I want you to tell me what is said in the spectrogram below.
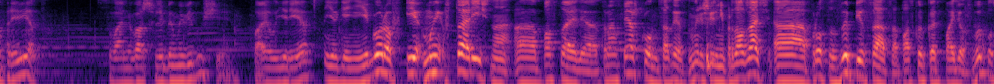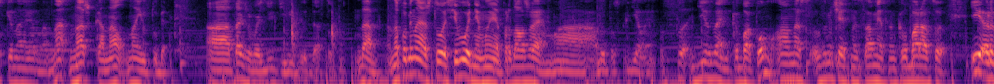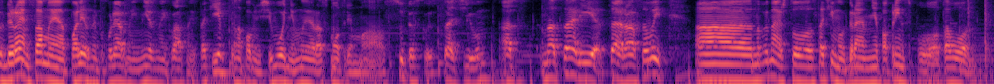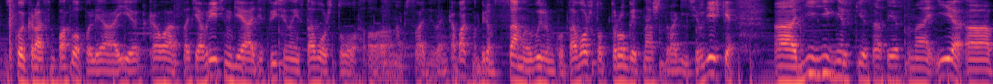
всем привет! С вами ваши любимые ведущие Павел Ерец. Евгений Егоров. И мы вторично э, поставили трансляшку. Соответственно, мы решили не продолжать, а просто записаться, поскольку это пойдет в выпуске, наверное, на наш канал на Ютубе а также в IGTV будет доступно. Да, напоминаю, что сегодня мы продолжаем а, выпуск делаем с дизайн кабаком, а, наш замечательную совместную коллаборацию, и разбираем самые полезные, популярные, нежные, классные статьи. Напомню, сегодня мы рассмотрим а, суперскую статью от Натальи Тарасовой. А, напоминаю, что статьи мы выбираем не по принципу того, сколько раз мы похлопали, а и какова статья в рейтинге, а действительно из того, что а, нам присылает дизайн кабак, мы берем самую выжимку того, что трогает наши дорогие сердечки, э, дизигнерские, соответственно, и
